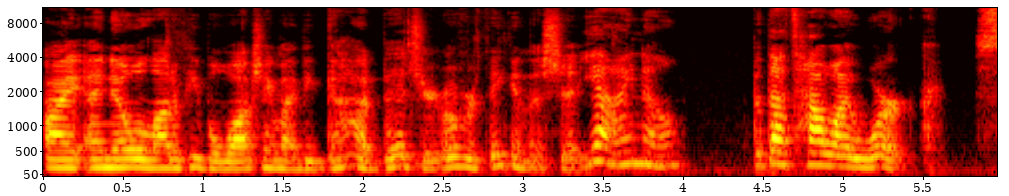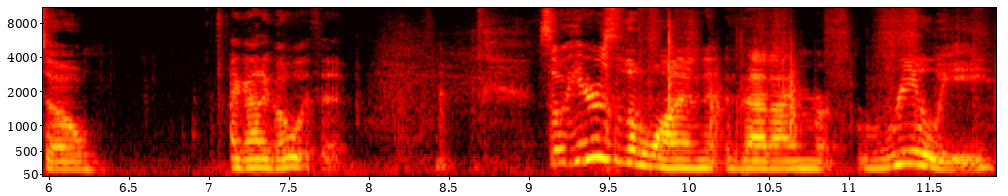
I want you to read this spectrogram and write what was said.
I, I know a lot of people watching might be, God, bitch, you're overthinking this shit. Yeah, I know. But that's how I work. So I gotta go with it. So here's the one that I'm really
